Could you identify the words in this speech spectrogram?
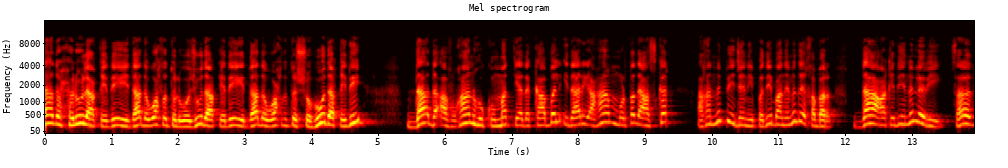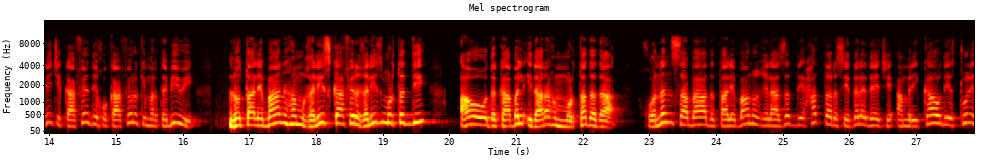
دا د حلول عقیدی دا د وحدت الوجود عقیدی دا د وحدت الشهود عقیدی دا د افغان حکومت یا د کابل اداری عام مرتد عسکر هغه نه پيژني په دې باندې نه دی خبر دا عقيدې نه لري سره د دې چې کافر دی خو کافرو کې مرتبي وي نو طالبان هم غليظ کافر غليظ مرتد دي او د کابل اداره هم مرتده ده خو نن سبا د طالبانو غلاظت دې حد ته رسېدلی دی چې امريکا او د ټولې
